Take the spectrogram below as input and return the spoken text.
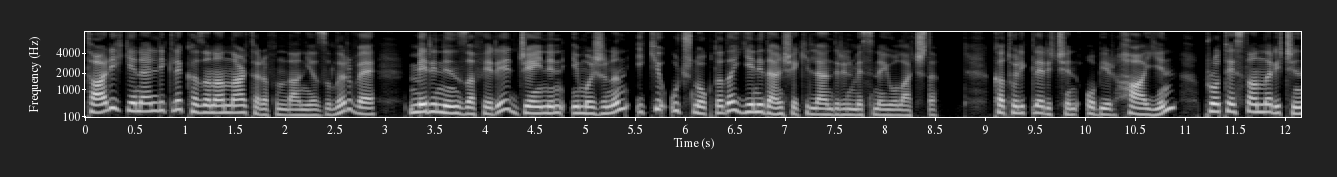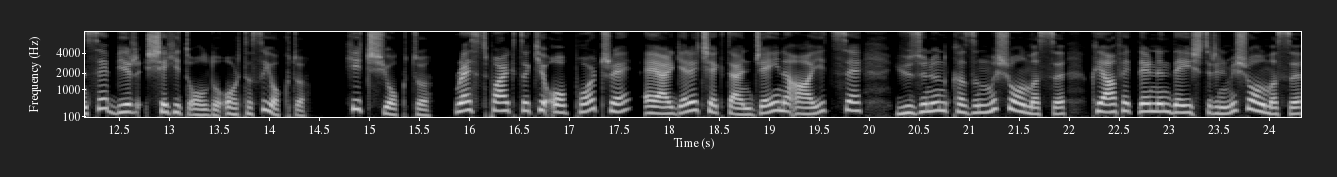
Tarih genellikle kazananlar tarafından yazılır ve Mary'nin zaferi Jane'in imajının iki uç noktada yeniden şekillendirilmesine yol açtı. Katolikler için o bir hain, protestanlar içinse bir şehit oldu, ortası yoktu. Hiç yoktu. Rest Park'taki o portre eğer gerçekten Jane'e aitse yüzünün kazınmış olması, kıyafetlerinin değiştirilmiş olması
